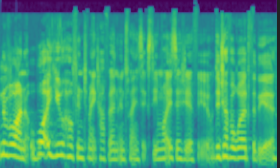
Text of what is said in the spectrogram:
Number one, what are you hoping to make happen in 2016? What is this year for you? Did you have a word for the year?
